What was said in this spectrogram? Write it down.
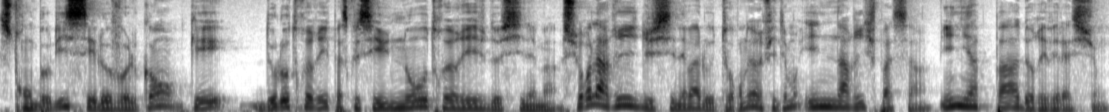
Stromboli, c'est le volcan qui est de l'autre rive, parce que c'est une autre rive de cinéma. Sur la rive du cinéma, le tourneur, effectivement, il n'arrive pas ça. Il n'y a pas de révélation.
